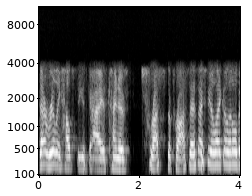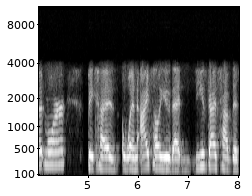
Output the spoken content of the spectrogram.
that really helps these guys kind of trust the process, I feel like, a little bit more. Because when I tell you that these guys have this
